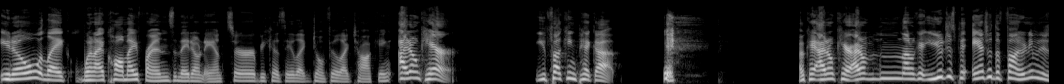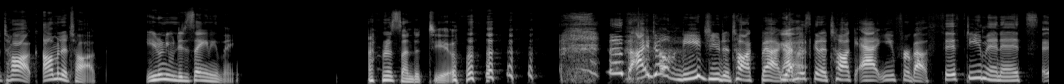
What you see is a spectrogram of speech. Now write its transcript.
you know, like when I call my friends and they don't answer because they like don't feel like talking. I don't care. You fucking pick up. okay, I don't care. I don't. mm, I don't care. You just answer the phone. You don't even need to talk. I'm gonna talk. You don't even need to say anything. I'm gonna send it to you. I don't need you to talk back. I'm just going to talk at you for about 50 minutes.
